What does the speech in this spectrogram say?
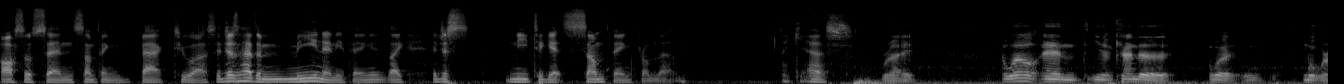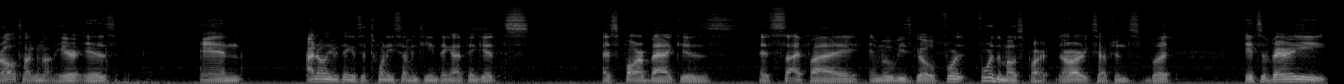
also send something back to us? It doesn't have to mean anything. It, like it just need to get something from them. I guess. Right. Well, and you know, kind of what what we're all talking about here is, and I don't even think it's a 2017 thing. I think it's as far back as as sci-fi and movies go. For for the most part, there are exceptions, but it's a very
